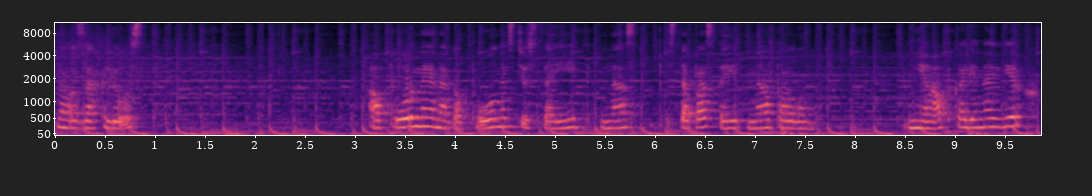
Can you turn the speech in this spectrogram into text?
снова захлест. Опорная нога полностью стоит на стопа стоит на полу. Не об колено вверх.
